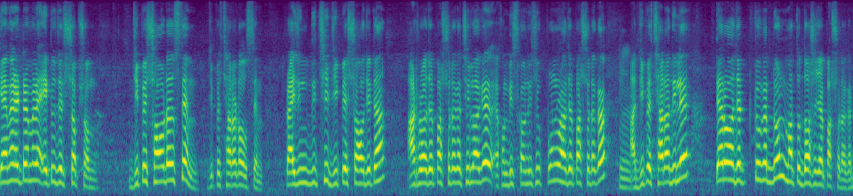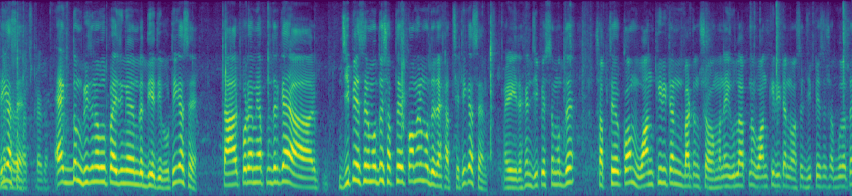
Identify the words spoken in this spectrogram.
ক্যামেরা ট্যামেরা এ টু জেড সব সম। জিপিএস সহটাও সেম জিপিএস ছাড়াটাও সেম প্রাইজিং দিচ্ছি জিপিএস সহ যেটা আঠারো হাজার পাঁচশো টাকা ছিল আগে এখন ডিসকাউন্ট দিচ্ছি পনেরো হাজার পাঁচশো টাকা। আর জিপিএস ছাড়া দিলে তেরো হাজার টাকার ড্রোন মাত্র দশ হাজার পাঁচশো টাকা ঠিক আছে? একদম রিজনেবল প্রাইজিং আমরা দিয়ে দিব ঠিক আছে? তারপরে আমি আপনাদেরকে, আর জিপিএস এর মধ্যে সবথেকে কমের মধ্যে দেখাচ্ছি, ঠিক আছে? এই দেখেন জিপিএসের মধ্যে সবথেকে কম ওয়ান কি রিটার্ন বাটন সহ মানে এগুলো আপনার ওয়ান কি রিটার্ন আছে জিপিএসের সবগুলোতে।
